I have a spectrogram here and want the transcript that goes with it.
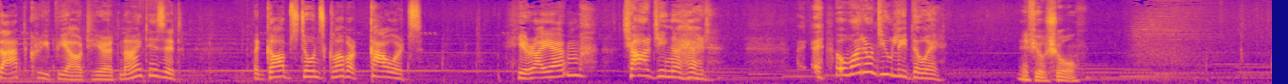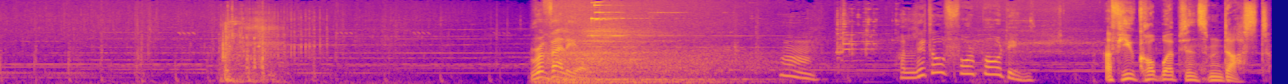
that creepy out here at night, is it? The Gobstones Club are cowards. Here I am, charging ahead. Uh, why don't you lead the way? If you're sure. Revelio. Hmm. A little foreboding. A few cobwebs and some dust.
